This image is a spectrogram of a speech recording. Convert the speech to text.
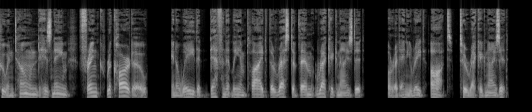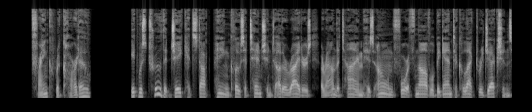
who intoned his name Frank Ricardo in a way that definitely implied the rest of them recognized it, or at any rate ought to recognize it. Frank Ricardo? It was true that Jake had stopped paying close attention to other writers around the time his own fourth novel began to collect rejections.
